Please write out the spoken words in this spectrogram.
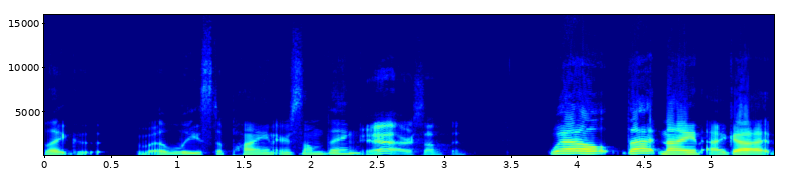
like at least a pint or something. Yeah, or something. Well, that night I got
